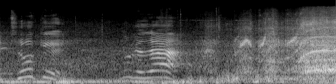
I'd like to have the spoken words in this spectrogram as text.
It took it. Look at that.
